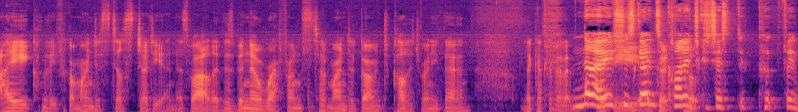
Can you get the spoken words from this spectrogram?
I completely forgot Miranda's still studying as well. Like, there's been no reference to Miranda going to college or anything. Like I that No, she's going to college because just to cook for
